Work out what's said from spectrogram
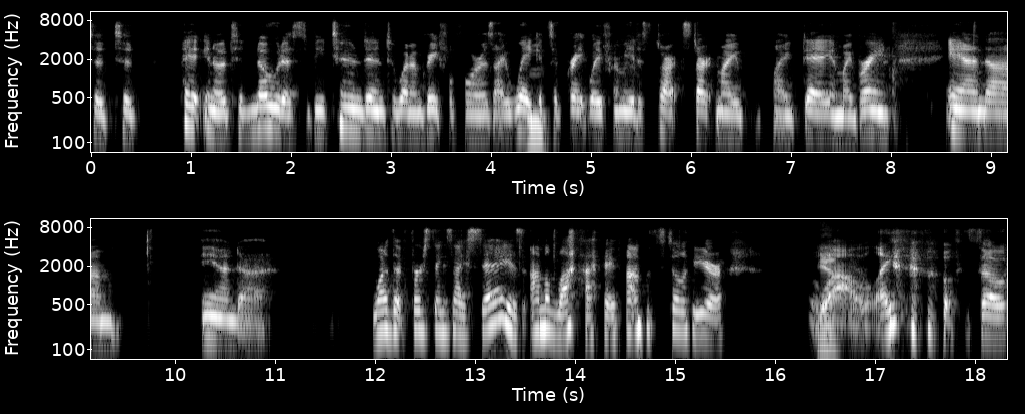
to to pay, you know, to notice, to be tuned into what I'm grateful for as I wake. Mm. It's a great way for me to start start my my day and my brain, and um, and uh, one of the first things I say is, "I'm alive. I'm still here." Yeah. Wow, like so,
